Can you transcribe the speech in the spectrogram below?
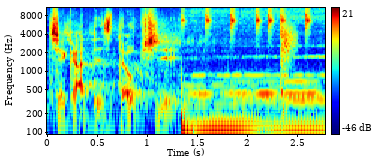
Check out this dope shit.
